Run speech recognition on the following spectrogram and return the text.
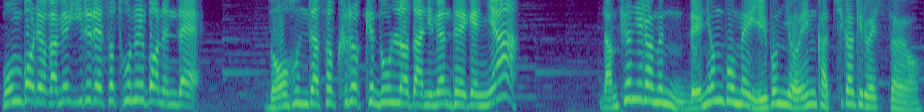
몸 버려가며 일을 해서 돈을 버는데 너 혼자서 그렇게 놀러 다니면 되겠냐? 남편이랑은 내년 봄에 일본 여행 같이 가기로 했어요.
